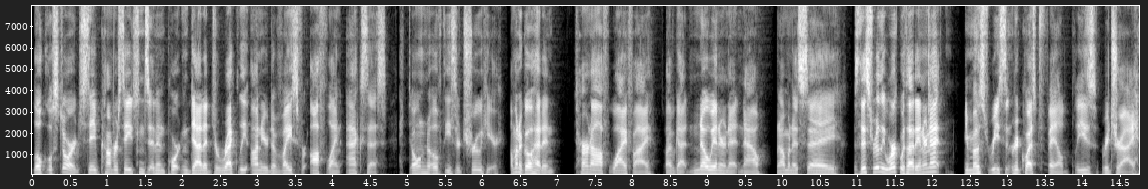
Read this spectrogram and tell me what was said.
Local storage, save conversations and important data directly on your device for offline access. I don't know if these are true here. I'm going to go ahead and turn off Wi-Fi. I've got no internet now. And I'm going to say, does this really work without internet? Your most recent request failed. Please retry.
